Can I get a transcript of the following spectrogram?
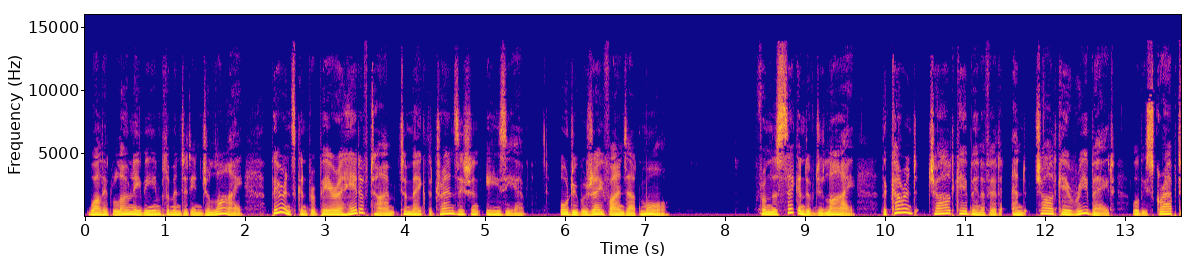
While it will only be implemented in July, parents can prepare ahead of time to make the transition easier. Audrey Bourget finds out more. From the 2nd of July, the current childcare benefit and childcare rebate will be scrapped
